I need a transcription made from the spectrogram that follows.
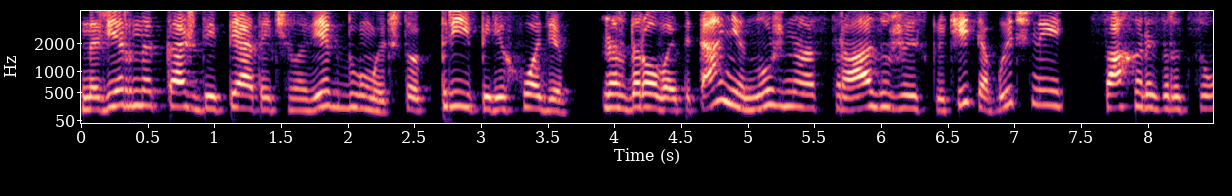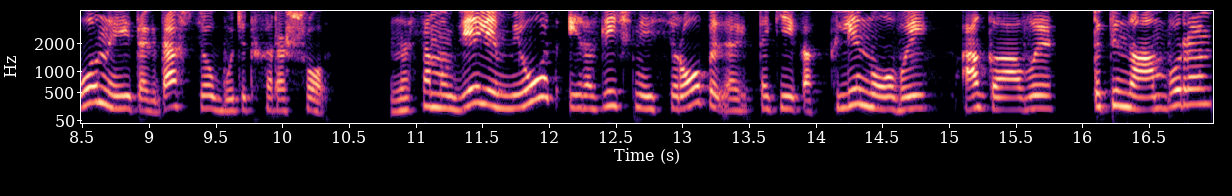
Наверное, каждый пятый человек думает, что при переходе на здоровое питание нужно сразу же исключить обычный сахар из рациона, и тогда все будет хорошо. На самом деле мед и различные сиропы, э, такие как кленовый, агавы, топинамбура,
